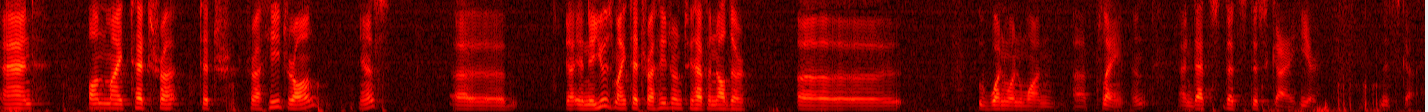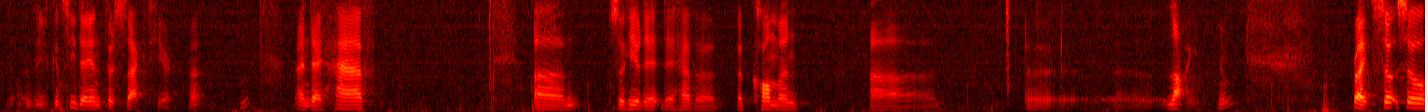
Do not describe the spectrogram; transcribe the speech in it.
And on my tetra, tetrahedron, yes, uh, and I use my tetrahedron to have another uh, 111 uh, plane. And, and, that's, that's this guy here, this guy. As you can see they intersect here. And they have, um, so here they, they have a, a common uh, uh, uh line. Right, so, so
